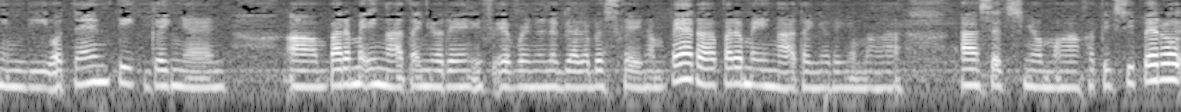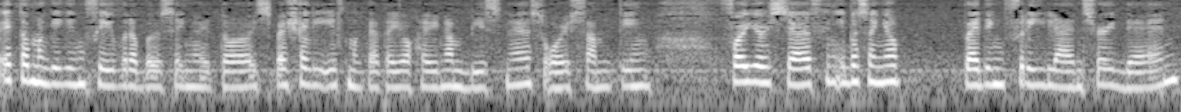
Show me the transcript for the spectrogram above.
hindi authentic, ganyan. Um, para maingatan nyo rin if ever na naglalabas kayo ng pera, para maingatan nyo rin yung mga assets nyo, mga kapiksi. Pero ito magiging favorable sa inyo ito, especially if magtatayo kayo ng business or something for yourself. Yung iba sa inyo, pwedeng freelancer din,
